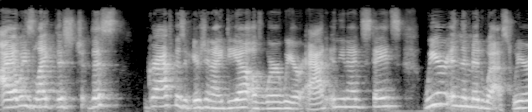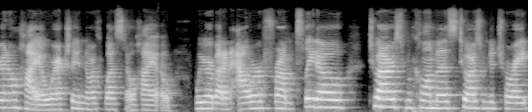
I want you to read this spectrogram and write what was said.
I always like this, this graph because it gives you an idea of where we are at in the United States. We are in the Midwest. We are in Ohio. We're actually in Northwest Ohio. We are about an hour from Toledo, two hours from Columbus, two hours from Detroit.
